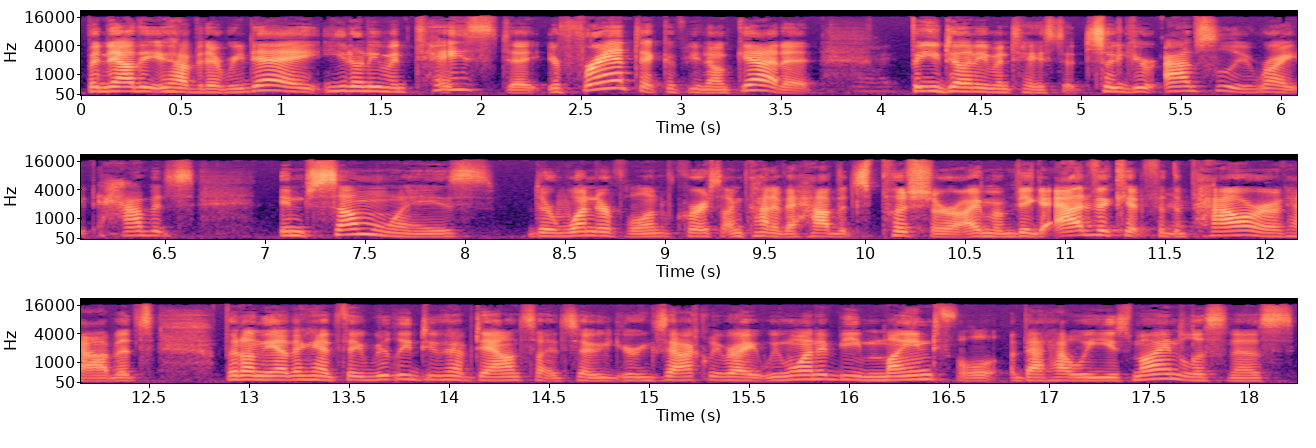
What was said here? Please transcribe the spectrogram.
But now that you have it every day, you don't even taste it. You're frantic if you don't get it, but you don't even taste it. So you're absolutely right. Habits, in some ways, they're wonderful. And of course, I'm kind of a habits pusher. I'm a big advocate for the power of habits. But on the other hand, they really do have downsides. So you're exactly right. We want to be mindful about how we use mindlessness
